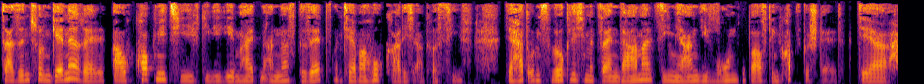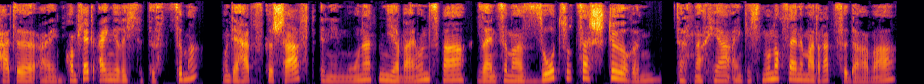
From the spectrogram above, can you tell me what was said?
Da sind schon generell auch kognitiv die Gegebenheiten anders gesetzt und der war hochgradig aggressiv. Der hat uns wirklich mit seinen damals sieben Jahren die Wohngruppe auf den Kopf gestellt. Der hatte ein komplett eingerichtetes Zimmer und er hat es geschafft, in den Monaten, die er bei uns war, sein Zimmer so zu zerstören, dass nachher eigentlich nur noch seine Matratze da war,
